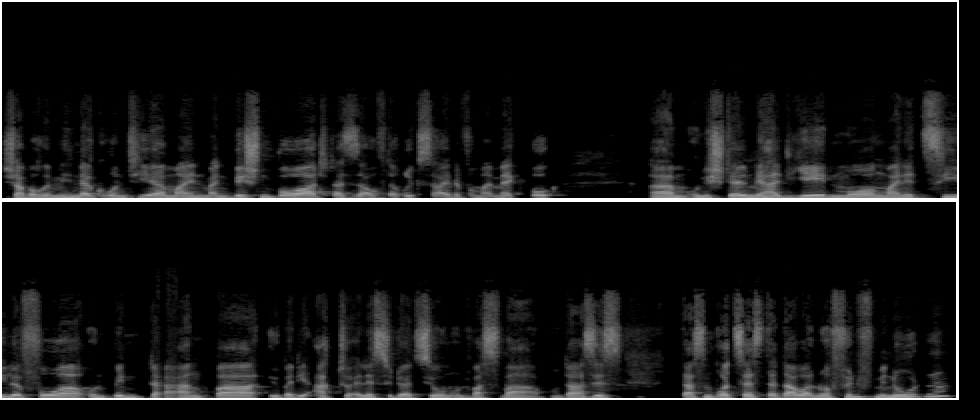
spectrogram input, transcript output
Ich habe auch im Hintergrund hier mein, mein Vision Board, das ist auf der Rückseite von meinem MacBook. Ähm, und ich stelle mir halt jeden Morgen meine Ziele vor und bin dankbar über die aktuelle Situation und was war. Und das ist, das ist ein Prozess, der dauert nur fünf Minuten,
